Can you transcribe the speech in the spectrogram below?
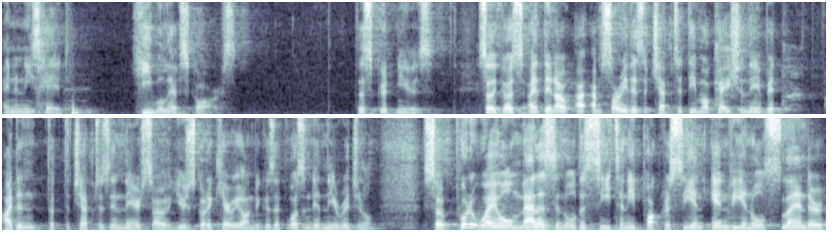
and in his head. He will have scars. This good news. So it goes, and then I, am sorry, there's a chapter demarcation there, but I didn't put the chapters in there, so you just got to carry on because it wasn't in the original. So put away all malice and all deceit and hypocrisy and envy and all slander.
